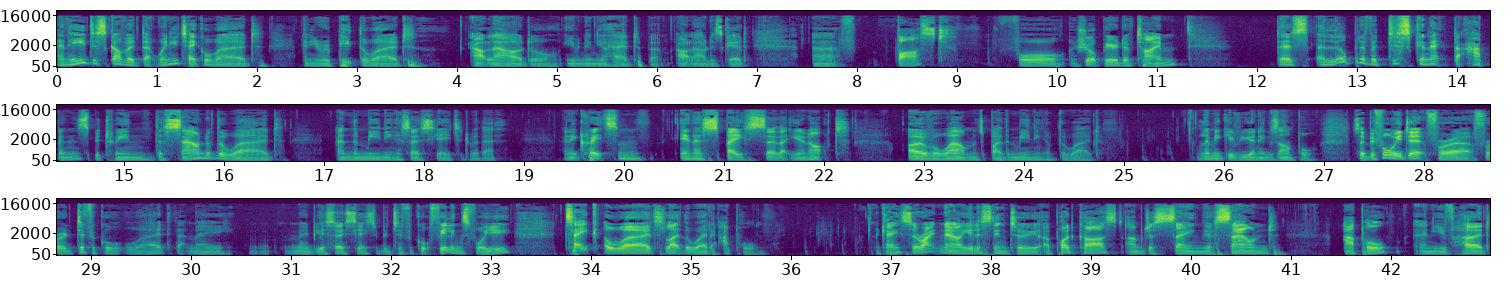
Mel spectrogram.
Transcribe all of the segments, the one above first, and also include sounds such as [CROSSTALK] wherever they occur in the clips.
And he discovered that when you take a word and you repeat the word out loud or even in your head, but out loud is good, uh, fast for a short period of time, there's a little bit of a disconnect that happens between the sound of the word and the meaning associated with it. And it creates some inner space so that you're not overwhelmed by the meaning of the word. Let me give you an example. So before we do it for a for a difficult word that may may be associated with difficult feelings for you, take a word like the word apple. Okay, so right now you're listening to a podcast. I'm just saying the sound apple and you've heard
